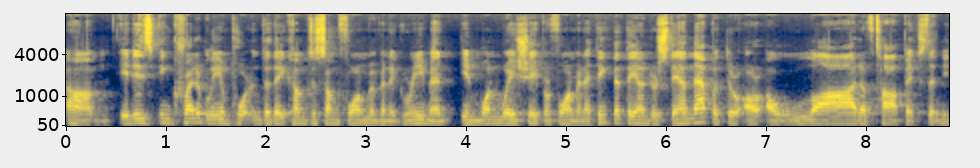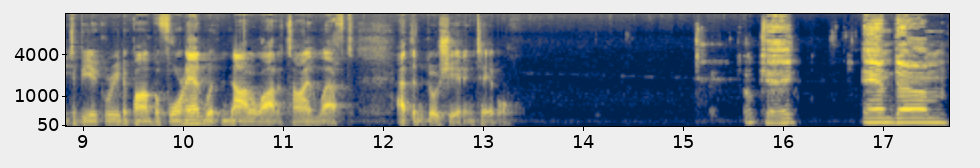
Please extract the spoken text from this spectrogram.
Um, it is incredibly important that they come to some form of an agreement in one way, shape, or form. And I think that they understand that, but there are a lot of topics that need to be agreed upon beforehand with not a lot of time left at the negotiating table. Okay. And um,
